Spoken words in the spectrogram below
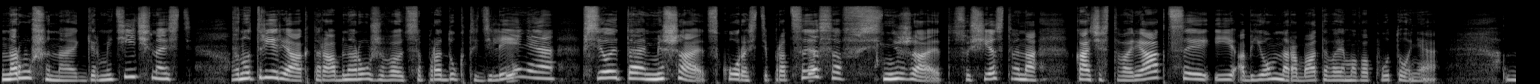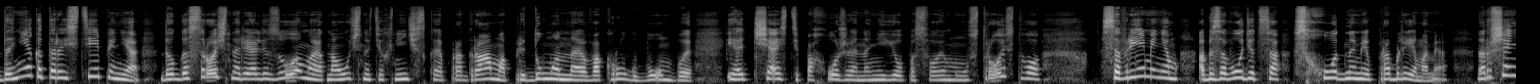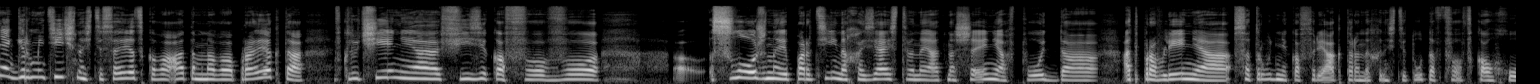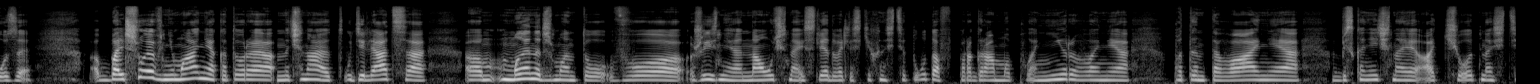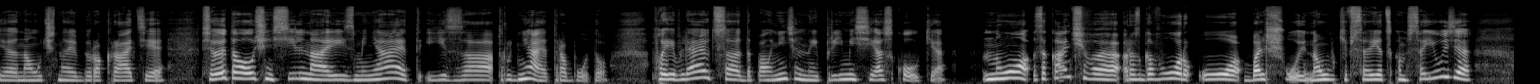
нарушенная герметичность, внутри реактора обнаруживаются продукты деления. Все это мешает скорости процессов, снижает существенно качество реакции и объем нарабатываемого плутония до некоторой степени долгосрочно реализуемая научно-техническая программа, придуманная вокруг бомбы и отчасти похожая на нее по своему устройству, со временем обзаводится сходными проблемами. Нарушение герметичности советского атомного проекта, включение физиков в сложные партийно-хозяйственные отношения вплоть до отправления сотрудников реакторных институтов в колхозы. Большое внимание, которое начинает уделяться эм, менеджменту в жизни научно-исследовательских институтов, программы планирования, патентования, бесконечной отчетности, научной бюрократии. Все это очень сильно изменяет и затрудняет работу. Появляются дополнительные примеси и осколки. Но заканчивая разговор о большой науке в Советском Союзе,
